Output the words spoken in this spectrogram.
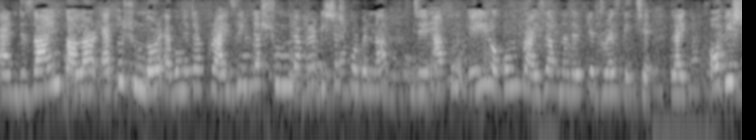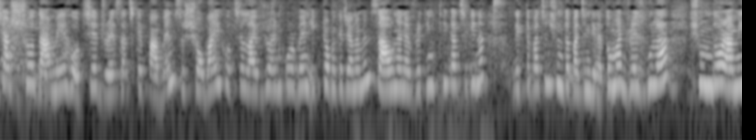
অ্যান্ড ডিজাইন কালার এত সুন্দর এবং এটার প্রাইজিংটা শুনলে আপনারা বিশ্বাস করবেন না যে আপু এই রকম প্রাইজে আপনাদেরকে ড্রেস দিচ্ছে। লাইক অবিশ্বাস্য দামে হচ্ছে ড্রেস আজকে পাবেন। সো সবাই হচ্ছে লাইভ জয়েন করবেন। একটু আমাকে জানাবেন সাউন্ড অ্যান্ড এভরিথিং ঠিক আছে কিনা? দেখতে পাচ্ছেন, শুনতে পাচ্ছেন কিনা? তোমার ড্রেসগুলা সুন্দর, আমি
